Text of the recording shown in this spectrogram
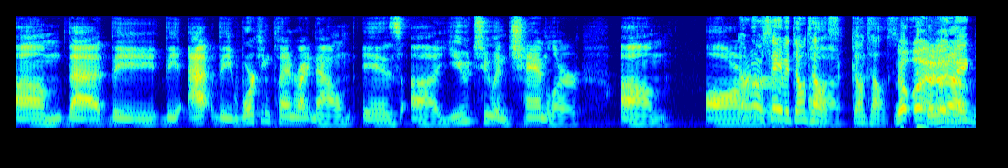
um, that the the at, the working plan right now is uh, you two and Chandler um, are no, no, save it. Don't tell uh, us. Don't tell us. No, uh, No, no, uh, no, give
